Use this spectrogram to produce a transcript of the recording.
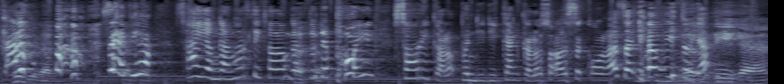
Bilang, saya bilang saya nggak ngerti kalau nggak to the point sorry kalau pendidikan kalau soal sekolah saya itu ya ngerti kan?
